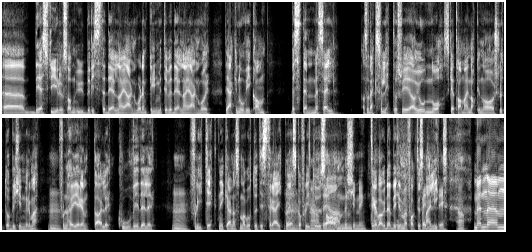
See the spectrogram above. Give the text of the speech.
uh, det styres av den ubevisste delen av hjernen vår, den primitive delen av hjernen vår. Det er ikke noe vi kan bestemme selv. Altså, det er ikke så lett å si ja, jo, nå skal jeg ta meg i nakken og slutte å bekymre meg for den høye renta eller covid eller flyteknikerne som har gått ut i streik og jeg skal fly til ja, USA om tre dager. Det bekymrer faktisk meg Veldig, litt. ja. Men ehm,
